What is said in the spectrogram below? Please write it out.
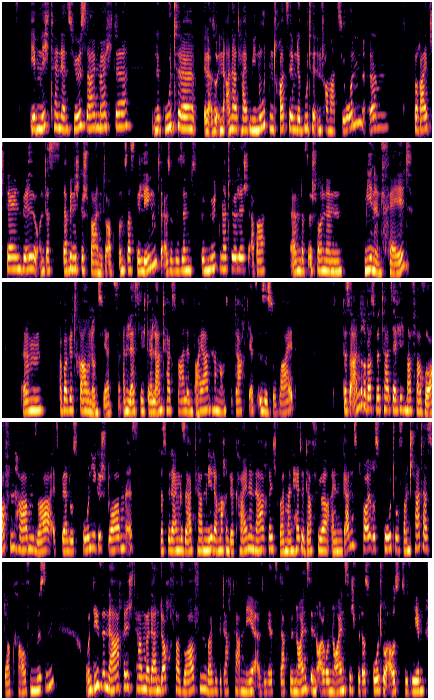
eben nicht tendenziös sein möchte, eine gute, also in anderthalb Minuten trotzdem eine gute Information ähm, bereitstellen will. Und das, da bin ich gespannt, ob uns das gelingt. Also wir sind bemüht natürlich, aber ähm, das ist schon ein Minenfeld. Ähm, aber wir trauen uns jetzt. Anlässlich der Landtagswahl in Bayern haben wir uns gedacht, jetzt ist es soweit. Das andere, was wir tatsächlich mal verworfen haben, war, als Berlusconi gestorben ist, dass wir dann gesagt haben, nee, da machen wir keine Nachricht, weil man hätte dafür ein ganz teures Foto von Shutterstock kaufen müssen. Und diese Nachricht haben wir dann doch verworfen, weil wir gedacht haben, nee, also jetzt dafür 19,90 Euro für das Foto auszugeben.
